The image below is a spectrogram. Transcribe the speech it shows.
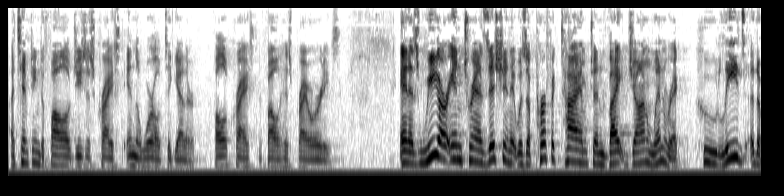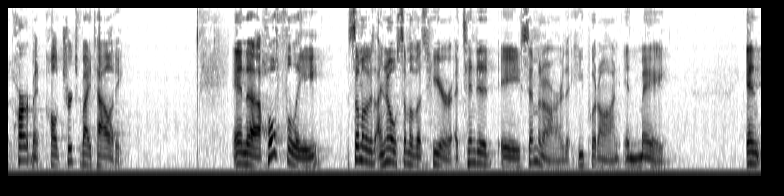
attempting to follow Jesus Christ in the world together, follow Christ and follow His priorities. And as we are in transition, it was a perfect time to invite John Wenrich, who leads a department called Church Vitality. And uh, hopefully, some of us, I know some of us here attended a seminar that he put on in May. And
